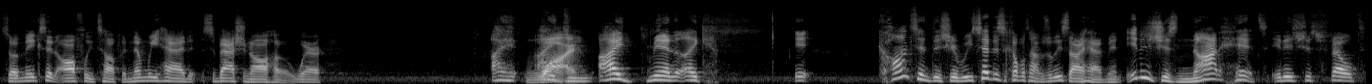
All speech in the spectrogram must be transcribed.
so it makes it awfully tough. And then we had Sebastian Aho, where I Why? I, I man like content this year. We said this a couple times. At least I have. Man, it is just not hit. It has just felt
